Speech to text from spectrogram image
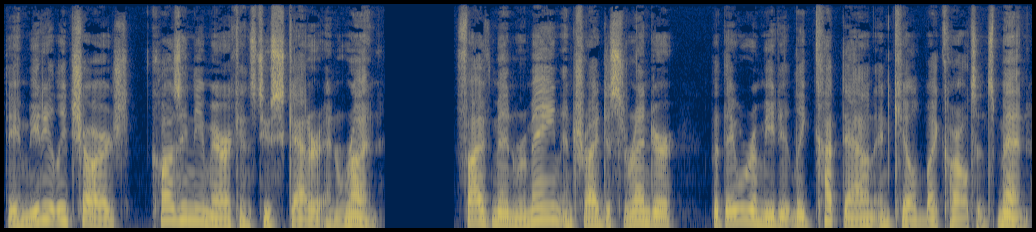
they immediately charged, causing the Americans to scatter and run. Five men remained and tried to surrender, but they were immediately cut down and killed by Tarleton's men.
